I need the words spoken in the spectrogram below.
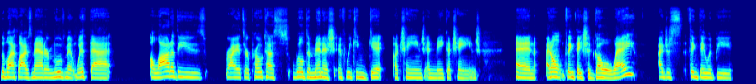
the Black Lives Matter movement with that a lot of these riots or protests will diminish if we can get a change and make a change. And I don't think they should go away. I just think they would be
